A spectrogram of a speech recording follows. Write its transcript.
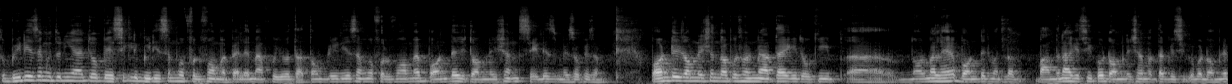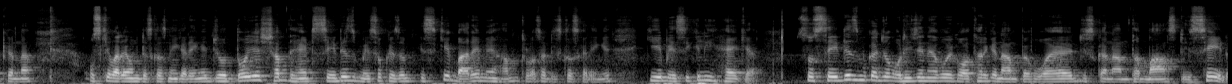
तो बीडीएसएम की दुनिया जो बेसिकली बीडीएसएम का फुल फॉर्म है, पहले मैं आपको ये बताता हूँ। BDSM का फुल फॉर्म है bondage domination sadism masochism bondage domination तो आपको समझ में आता है कि जो कि नॉर्मल है। बॉन्डेज मतलब बांधना किसी को डोमिनेशन मतलब किसी के ऊपर डोमिनेट करना। उसके बारे में हम डिस्कस नहीं करेंगे। जो दो ये शब्द हैं सेडिज मेसोकिज्म इसके बारे में हम थोड़ा सा डिस्कस करेंगे कि ये बेसिकली है क्या। सो सेडिज्म का जो ओरिजिन है वो एक ऑथर के नाम पे हुआ है जिसका नाम था मार्क्स डी सेड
